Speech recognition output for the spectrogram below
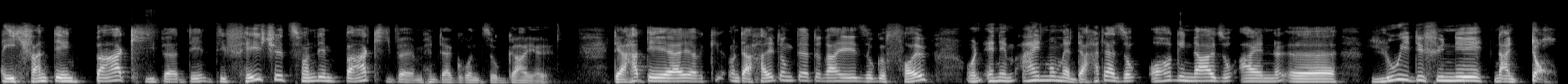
Ich fand den Barkeeper, den, die Facials von dem Barkeeper im Hintergrund so geil. Der hat der Unterhaltung der drei so gefolgt und in dem einen Moment, da hat er so original so ein äh, Louis Dufiné, nein, doch,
